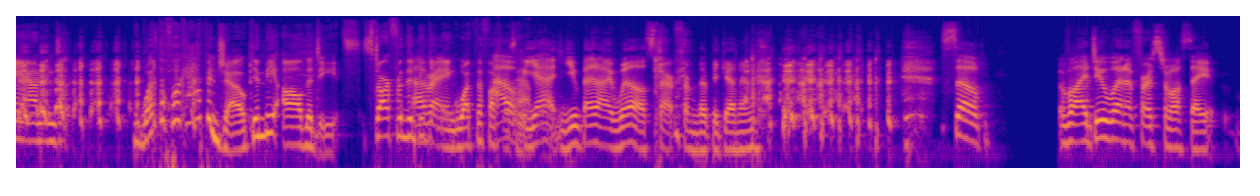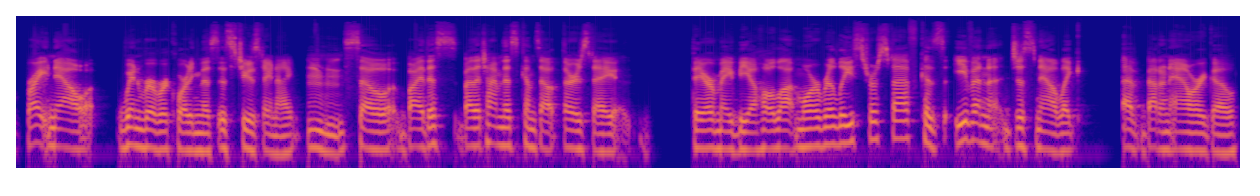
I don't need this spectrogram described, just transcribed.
And what the fuck happened, Joe? Give me all the deets. Start from the All right. beginning. What the fuck has Oh, yeah, you bet I will start from the beginning. so, well, I do want to first of all say right now, when we're recording this, it's Tuesday night. hmm So by this, by the time this comes out Thursday, there may be a whole lot more released or stuff. Because even just now, like about an hour ago,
